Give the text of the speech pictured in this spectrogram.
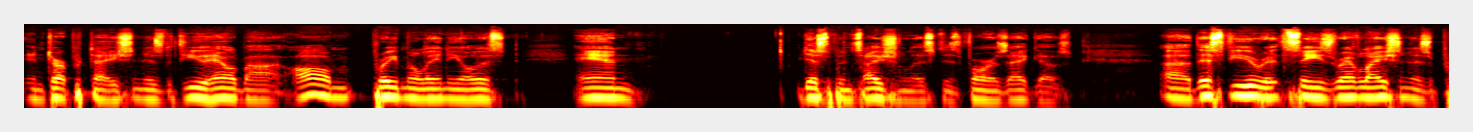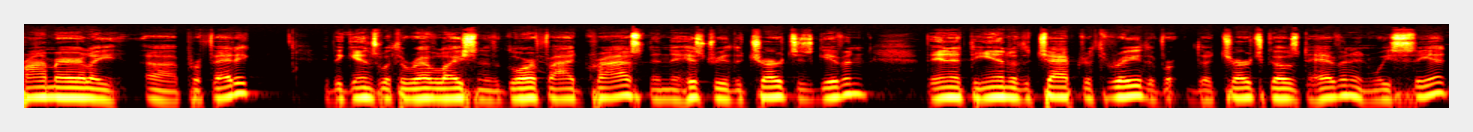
interpretation, is the view held by all premillennialists and dispensationalists as far as that goes. Uh, this view sees Revelation as primarily uh, prophetic. It begins with the revelation of the glorified Christ, and the history of the church is given. Then at the end of the chapter 3, the, the church goes to heaven, and we see it,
